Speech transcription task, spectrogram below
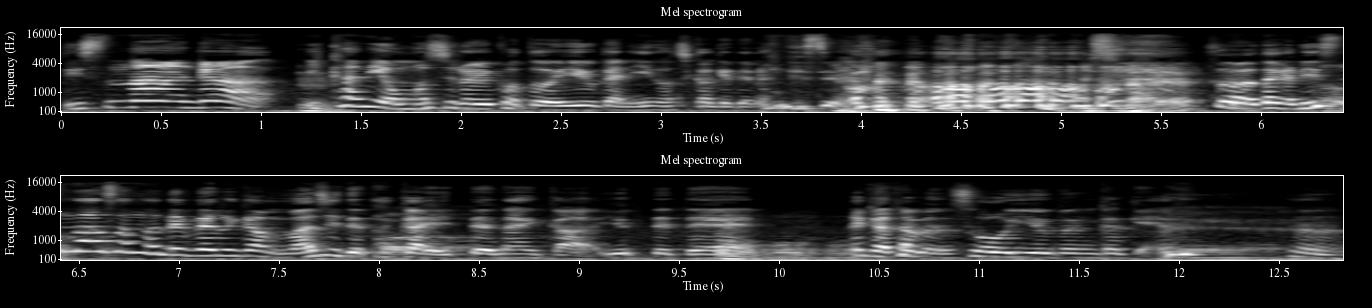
リスナーがいかに面白いことを言うかに命かけてるんですよ。リスナーねそうだからリスナーさんのレベルがマジで高いってなんか言っててうんうんうん。だから多分そういう文化圏、えー。うん。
